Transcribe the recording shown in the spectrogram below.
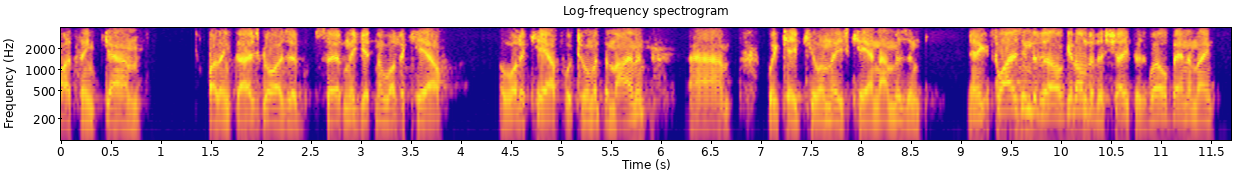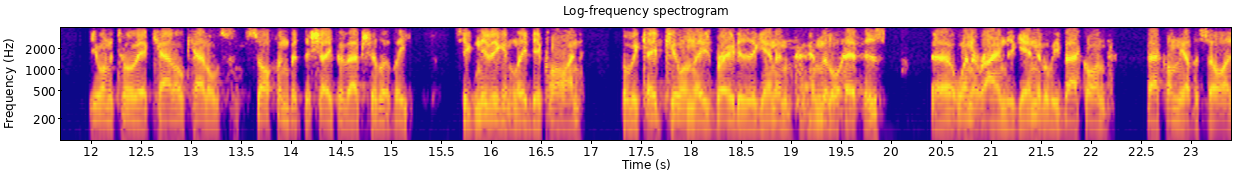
I think um, I think those guys are certainly getting a lot of cow a lot of cow put to them at the moment. Um, we keep killing these cow numbers and, and it flows into the. I'll get onto the sheep as well, Ben. I mean, you want to talk about cattle. Cattle's softened, but the sheep have absolutely significantly declined. But we keep killing these breeders again and, and little heifers. Uh, when it rains again, it'll be back on back on the other side.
